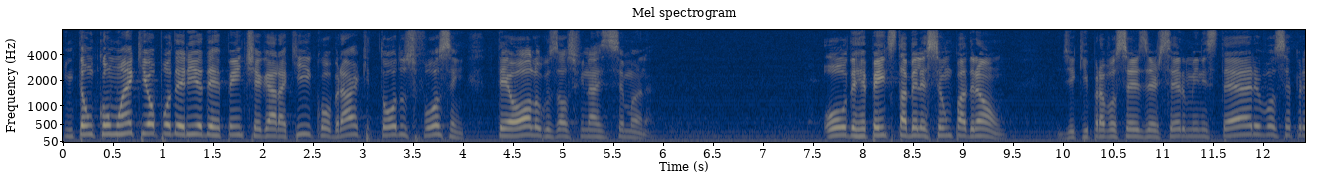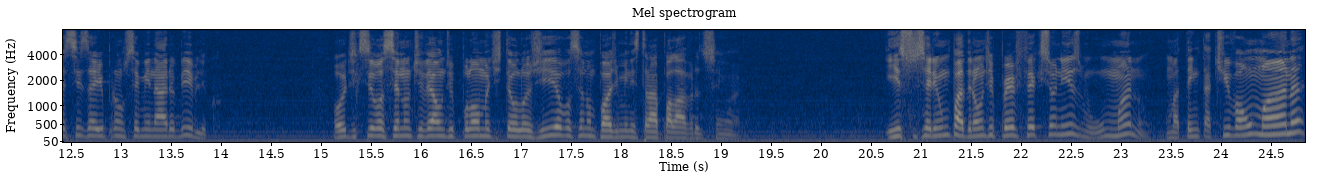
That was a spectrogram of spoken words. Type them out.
Então, como é que eu poderia de repente chegar aqui e cobrar que todos fossem teólogos aos finais de semana? Ou de repente estabelecer um padrão de que para você exercer o ministério você precisa ir para um seminário bíblico? ou de que se você não tiver um diploma de teologia, você não pode ministrar a palavra do Senhor. Isso seria um padrão de perfeccionismo humano, uma tentativa humana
